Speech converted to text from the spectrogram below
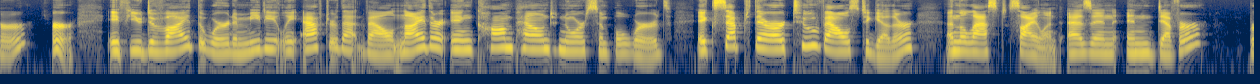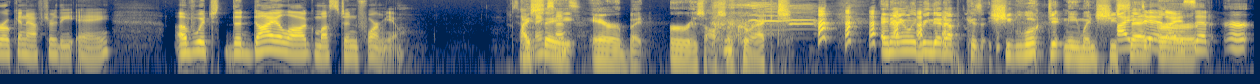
er, er. If you divide the word immediately after that vowel, neither in compound nor simple words, except there are two vowels together and the last silent, as in endeavor, broken after the A, of which the dialogue must inform you. I say sense? air, but er is also correct. and I only bring that up because she looked at me when she said I did. er. I said er,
